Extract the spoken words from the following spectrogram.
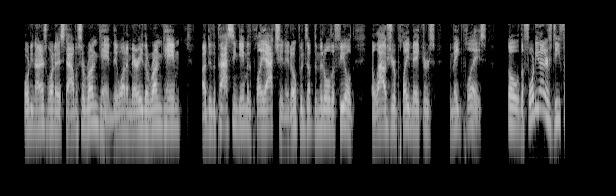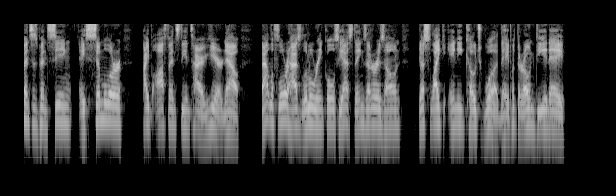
49ers want to establish a run game. They want to marry the run game uh, to the passing game with play action. It opens up the middle of the field, allows your playmakers to make plays. So the 49ers defense has been seeing a similar type offense the entire year. Now, Matt LaFleur has little wrinkles. He has things that are his own, just like any coach would. They put their own DNA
